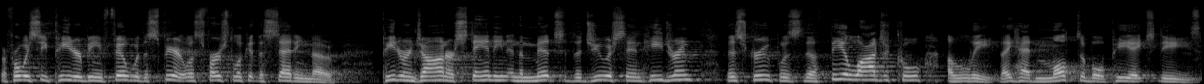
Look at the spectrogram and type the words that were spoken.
Before we see Peter being filled with the Spirit, let's first look at the setting, though. Peter and John are standing in the midst of the Jewish Sanhedrin. This group was the theological elite. They had multiple PhDs.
